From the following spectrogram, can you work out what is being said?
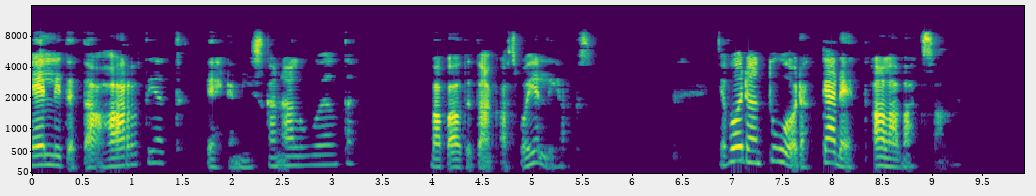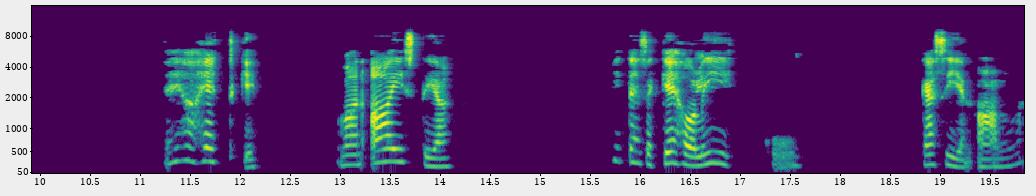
hellitetään hartiat, ehkä niskan alueelta. Vapautetaan kasvojen lihaksi. Ja voidaan tuoda kädet alavatsalle. Ja ihan hetki, vaan aistia, miten se keho liikkuu käsien alla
